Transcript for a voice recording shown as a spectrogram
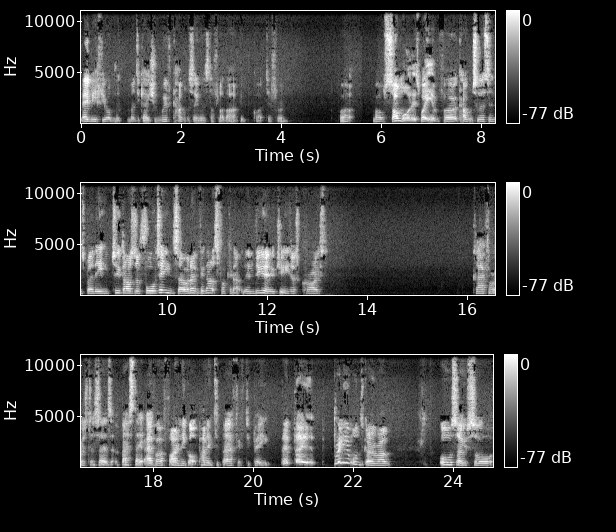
maybe if you're on the medication with counselling and stuff like that, it'd be quite different. But well, someone is waiting for a counsellor since bloody 2014, so I don't think that's fucking happening, do you? Jesus Christ. Claire Forrester says, best day ever. Finally got Paddington Bear 50p. They're, they're brilliant ones go around. Also saw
